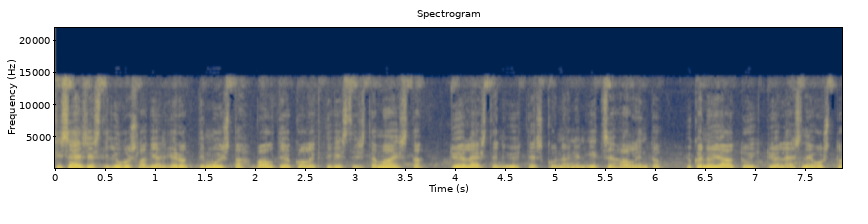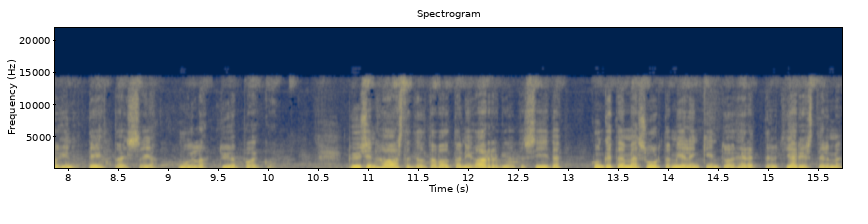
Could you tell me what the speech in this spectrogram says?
Sisäisesti Jugoslavian erotti muista valtiokollektivistisista maista työläisten yhteiskunnallinen itsehallinto, joka nojautui työläisneuvostoihin tehtaissa ja muilla työpaikoilla. Pyysin haastateltavaltani arviota siitä, kuinka tämä suurta mielenkiintoa herättänyt järjestelmä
